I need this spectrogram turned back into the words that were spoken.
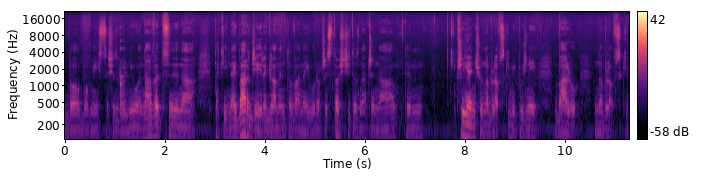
bo, bo miejsce się zwolniło nawet na takiej najbardziej reglamentowanej uroczystości, to znaczy na tym przyjęciu noblowskim i później balu noblowskim.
